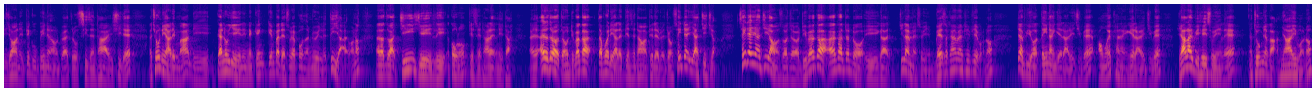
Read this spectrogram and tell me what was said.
ရေချောင်းကနေပြစ်ကူပေးနိုင်အောင်အတွက်သူတို့စီစဉ်ထားရရှိတယ်အချို့နေရာတွေမှာဒီကန်တို့ရေနေနဲ့ကင်းကင်းပတ်တယ်ဆိုတဲ့ပုံစံမျိုးတွေလည်းသိရတယ်ပေါ့နော်အဲတော့သူကကြီးရေလေအကုန်လုံးပြင်ဆင်ထားတဲ့အနေထားအဲအဲ့တော့ကျွန်တော်ဒီဘက်ကတပ်ဖွဲ့တွေကလည်းပြင်ဆင်ထားမှာဖြစ်တဲ့အတွက်ကျွန်တော်စိတ်သက်အရာကြည့်ကြအောင်စိတ်သက်ရကြည့်အောင်ဆိုတော့ကျတော့ဒီဘက်ကအာခတ်တက်တော် A ကကြည့်လိုက်မယ်ဆိုရင်ဘယ်စကမ်းပဲဖြစ်ဖြစ်ပေါ့နော်တက်ပြီးတော့တိမ့်နိုင်ခဲ့တာတွေကြီးပဲအောင်ပွဲခံနိုင်ခဲ့တာတွေကြီးပဲ ရလိုက်ပြီဟေးဆိုရင်လည်းအကျိုးမြတ်ကအများကြီးပေါ့နော်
